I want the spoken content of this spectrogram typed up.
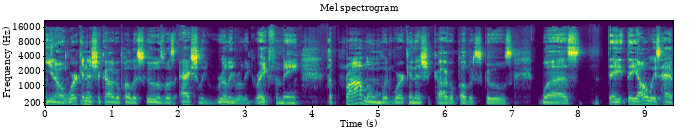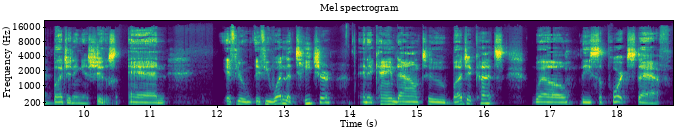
you know, working in Chicago public schools was actually really, really great for me. The problem with working in Chicago public schools was they they always had budgeting issues. And if you if you wasn't a teacher and it came down to budget cuts, well, the support staff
